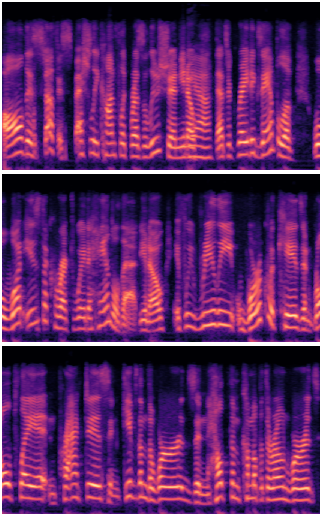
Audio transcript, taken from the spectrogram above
all this stuff, especially conflict resolution, you know, Yeah. that's a great example of, well, what is the correct way to handle that? You know, if we really work with kids and role play it and practice and give them the words and help them come up with their own words,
